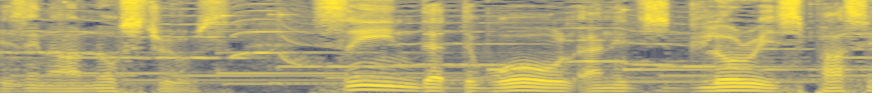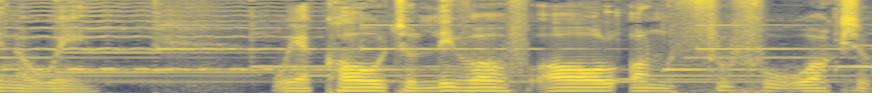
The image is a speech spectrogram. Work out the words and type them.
is in our nostrils seeing that the world and its glory is passing away. We are called to leave off all unfruitful works of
